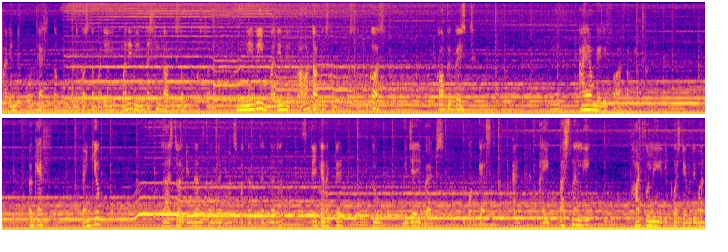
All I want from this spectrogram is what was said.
మరిన్ని పోడ్కాస్ట్తో ముందుకు వస్తాం మరి మరిన్ని ఇంట్రెస్టింగ్ టాపిక్స్తో ముందుకు వస్తాను మేబీ మరిన్ని రావ టాపిక్స్తో ముందుకు వస్తాను because copy paste I am very far from it okay thank you last వరకు విన్నందుకు అందరికి మనస్ఫూర్తిగా కృతజ్ఞతలు stay connected to Vijay vibes podcast and I personally heartfully request everyone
